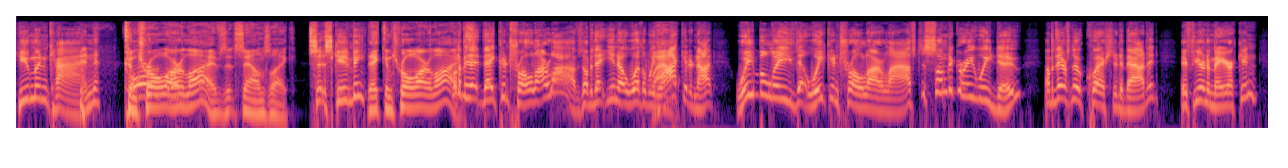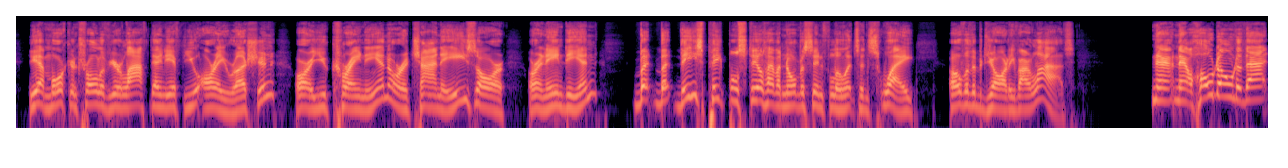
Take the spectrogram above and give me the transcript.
humankind. control or, or, our lives, it sounds like. So, excuse me? They control our lives. Well, I mean, they, they, control our lives. I mean, you know, whether we wow. like it or not, we believe that we control our lives. To some degree, we do. I mean, there's no question about it. If you're an American, you have more control of your life than if you are a Russian or a Ukrainian or a Chinese or, or an Indian. But, but these people still have enormous influence and sway over the majority of our lives. Now, now hold on to that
